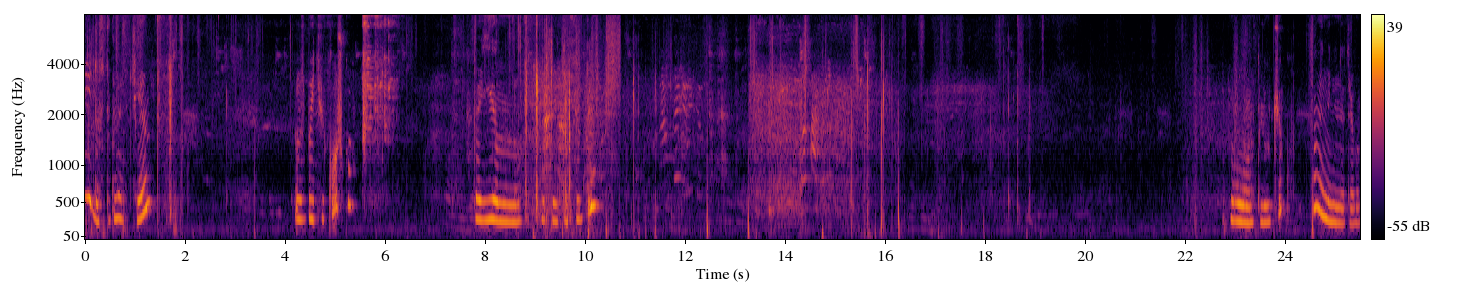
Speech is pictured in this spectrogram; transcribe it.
І доступнути цим. Розбити вікошко. Таємно лишити сюди. Вон ключик. Ну, він мені не треба.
